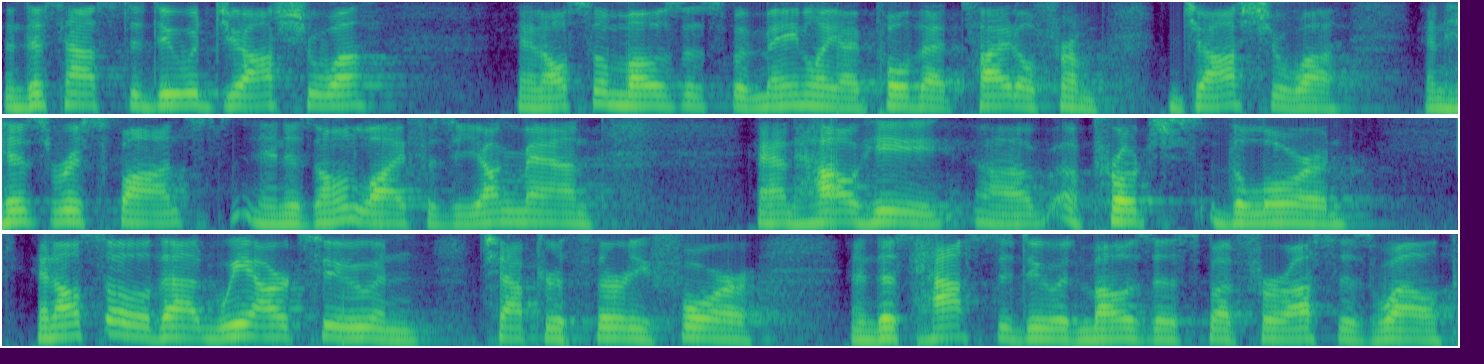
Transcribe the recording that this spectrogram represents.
And this has to do with Joshua and also Moses, but mainly I pull that title from Joshua and his response in his own life as a young man and how he uh, approached the Lord. And also that we are too in chapter 34, and this has to do with Moses, but for us as well,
